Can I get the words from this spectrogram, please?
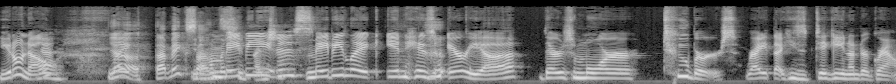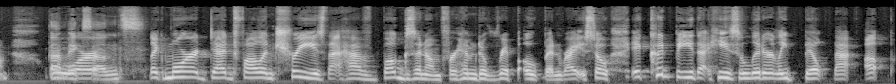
You don't know. Yeah. Yeah, Like, that makes you know sense. maybe maybe like in his area there's more tubers, right? That he's digging underground. that makes sense. like more dead fallen trees that have bugs in them for him to rip open, right? So it could be that he's literally built that up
